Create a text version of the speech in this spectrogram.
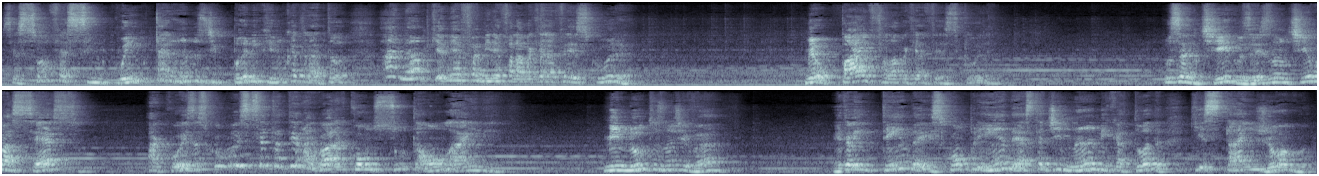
Você sofre há 50 anos de pânico e nunca tratou? Ah, não, porque a minha família falava que era frescura. Meu pai falava que era frescura. Os antigos, eles não tinham acesso a coisas como isso que você está tendo agora, consulta online, minutos no divã. Então entenda isso, compreenda esta dinâmica toda que está em jogo.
